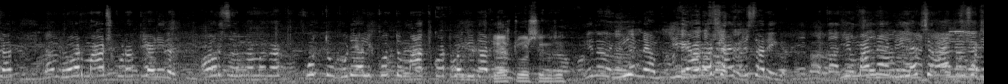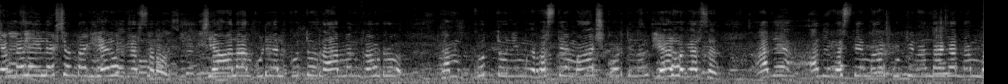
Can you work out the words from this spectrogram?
ಸರ್. ನಮ್ ರೋಡ್ ಮಾಡಿಸ್ಕೊಡು ಅಂತ ಹೇಳಿದ್ರು. ಅವ್ರು ಸರ್ ನಮಗ ಕೂತು ಗುಡಿಯಲ್ಲಿ ಕೂತು ಮಾತು ಕೊಟ್ಟು ಹೋಗಿದ್ದಾರೆ. ಎಷ್ಟು ವರ್ಷದಿಂದ ಇದು ಈ ಈ ಎರಡು ವರ್ಷ ಆಯ್ತು ಸರ್ ಈಗ. ಈ ಮೊನ್ನೆ ಇಲೆಕ್ಷನ್ ಆಯ್ತು ಸರ್. ಎಂ ಎಲ್ ಎ ಇಲೆಕ್ಷನ್ದಾಗ ಹೇಳಿ ಹೋಗ್ಯಾರ ಸರ್ ಅವ್ರು? ಶಿವಲಾಲ್ ಗುಡಿಯಲ್ಲಿ ಕೂತು ರಾಮನ್ ಗೌಡ್ರು ನಮ್ ಕೂತು ನಿಮ್ಗೆ ರಸ್ತೆ ಮಾಡಿಸ್ಕೊಡ್ತೀನಿ ಅಂತ ಹೇಳಿ ಹೋಗ್ಯಾರ ಸರ್. ಅದೇ, ಅದು ರಸ್ತೆ ಮಾಡಿಕೊಡ್ತೀನಿ ಅಂದಾಗ ನಮ್ಮ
